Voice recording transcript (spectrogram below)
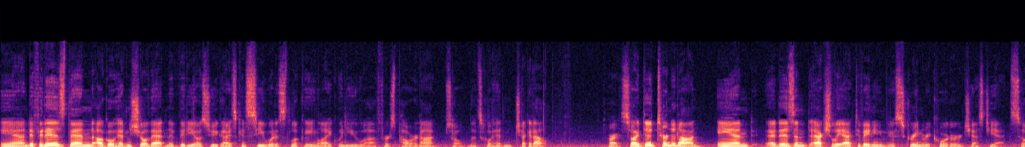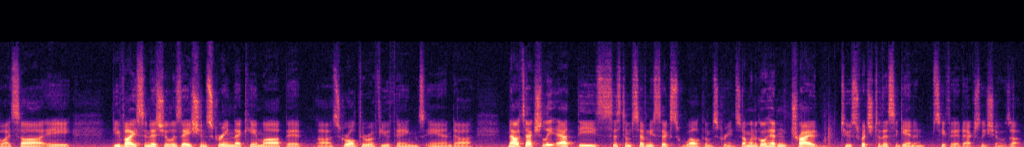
and if it is, then I'll go ahead and show that in the video so you guys can see what it's looking like when you uh, first power it on. So let's go ahead and check it out. All right, so I did turn it on, and it isn't actually activating the screen recorder just yet. So I saw a device initialization screen that came up. It uh, scrolled through a few things, and uh, now it's actually at the System 76 welcome screen. So I'm going to go ahead and try to switch to this again and see if it actually shows up.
